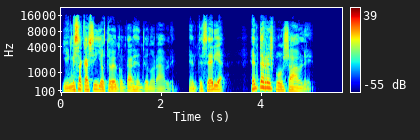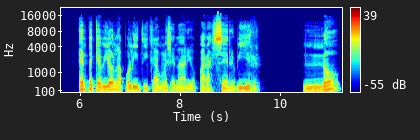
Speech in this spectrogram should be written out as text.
Y en esa casilla usted va a encontrar gente honorable, gente seria, gente responsable, gente que vio en la política un escenario para servir, no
